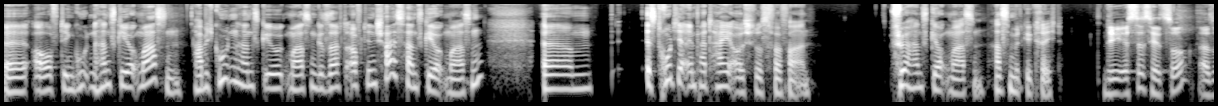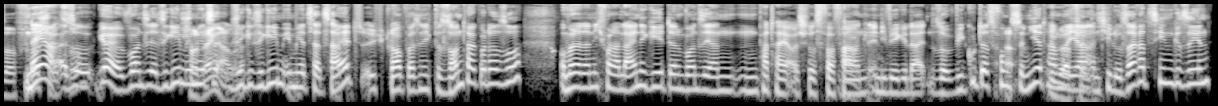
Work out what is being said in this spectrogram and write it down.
äh, auf den guten Hans-Georg Maaßen. Habe ich guten Hans-Georg Maaßen gesagt, auf den scheiß Hans-Georg Maaßen. Ähm, es droht ja ein Parteiausschlussverfahren. Für Hans-Georg Maaßen. Hast du mitgekriegt? Nee, ist das jetzt so? Also Naja, also so? ja, wollen sie, sie geben Schon ihm jetzt, länger, sie, sie geben ihm jetzt ja Zeit, ich glaube, weiß nicht, bis Sonntag oder so. Und wenn er dann nicht von alleine geht, dann wollen sie ja ein, ein Parteiausschlussverfahren Ah, okay. in die Wege leiten. So, wie gut das funktioniert, haben wir ja an. Thilo Sarrazin gesehen.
